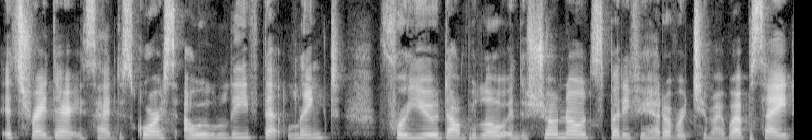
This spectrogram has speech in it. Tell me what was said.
it's right there inside this course. I will leave that linked for you down below in the show notes but if you head over to my website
